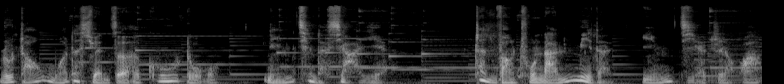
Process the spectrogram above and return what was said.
如着魔的选择孤独、宁静的夏夜，绽放出难觅的莹洁之花。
